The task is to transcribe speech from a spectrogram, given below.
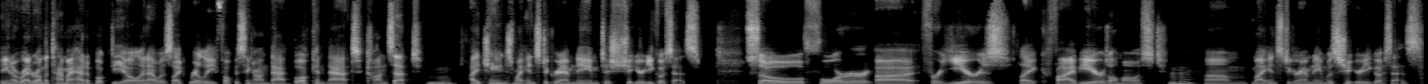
you know, right around the time I had a book deal and I was like really focusing on that book and that concept, I changed my Instagram name to Shit Your Ego Says. So for uh for years, like 5 years almost, Mhm. um my Instagram name was Shit Your Ego Says.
